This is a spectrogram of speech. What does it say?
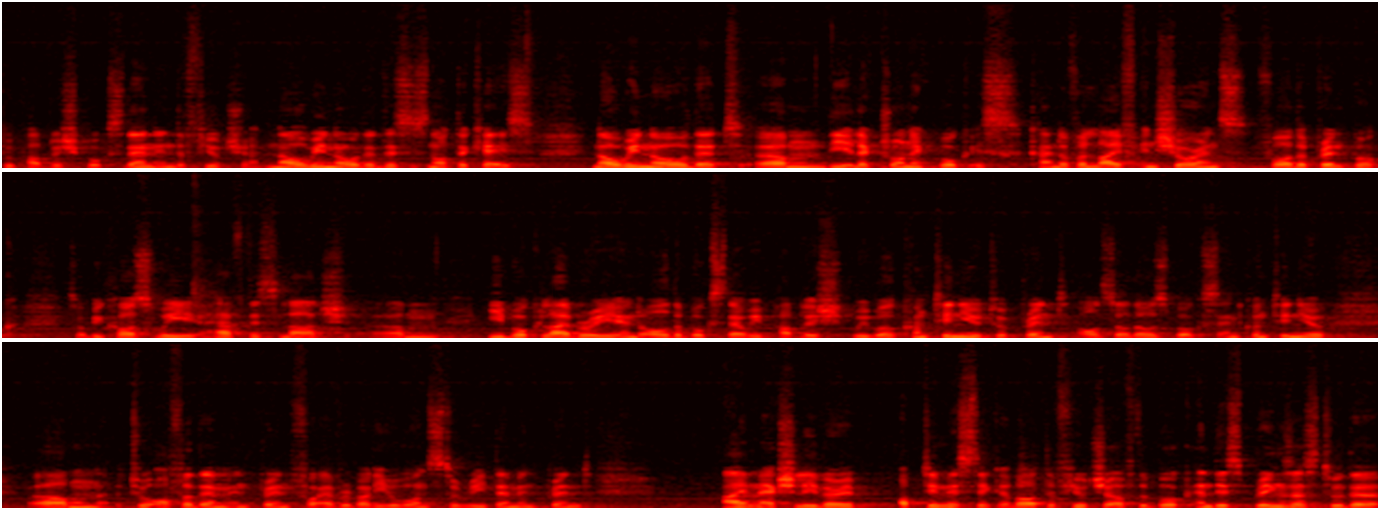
to publish books then in the future. Now we know that this is not the case. Now we know that um, the electronic book is kind of a life insurance for the print book. So because we have this large um, ebook library and all the books that we publish, we will continue to print also those books and continue um, to offer them in print for everybody who wants to read them in print. I'm actually very optimistic about the future of the book, and this brings us to the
